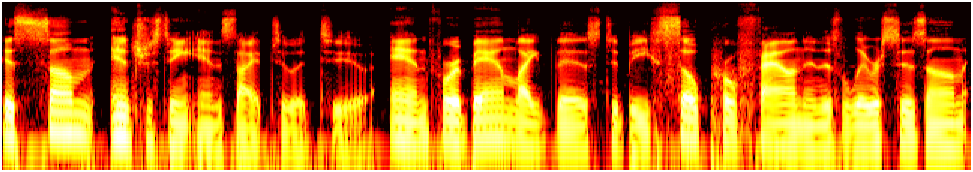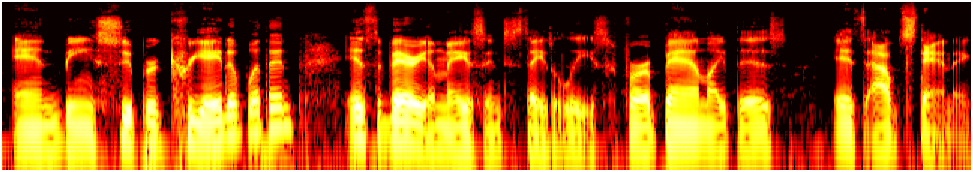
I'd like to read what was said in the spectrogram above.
Is some interesting insight to it too. And for a band like this to be so profound in its lyricism and being super creative with it, it's very amazing to say the least. For a band like this, it's outstanding.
